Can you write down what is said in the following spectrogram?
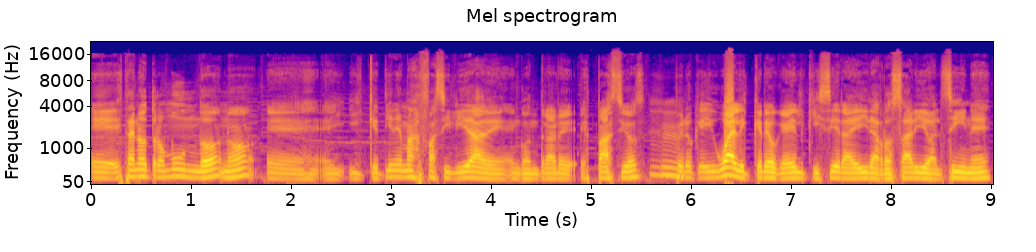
eh, está en otro mundo, ¿no? Eh, y, que tiene más facilidad de encontrar espacios. Mm. Pero que igual creo que él quisiera ir a Rosario al cine.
